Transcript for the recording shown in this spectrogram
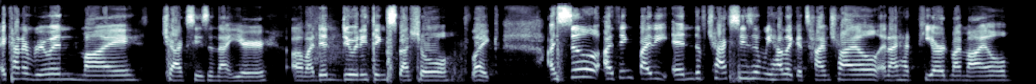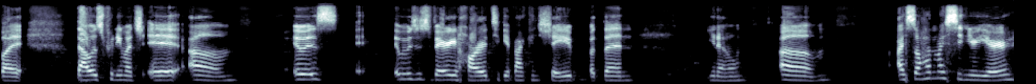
it kind of ruined my track season that year. Um, I didn't do anything special. Like I still, I think by the end of track season, we had like a time trial and I had PR'd my mile, but that was pretty much it. Um, it was, it was just very hard to get back in shape. But then, you know, um, I still had my senior year.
